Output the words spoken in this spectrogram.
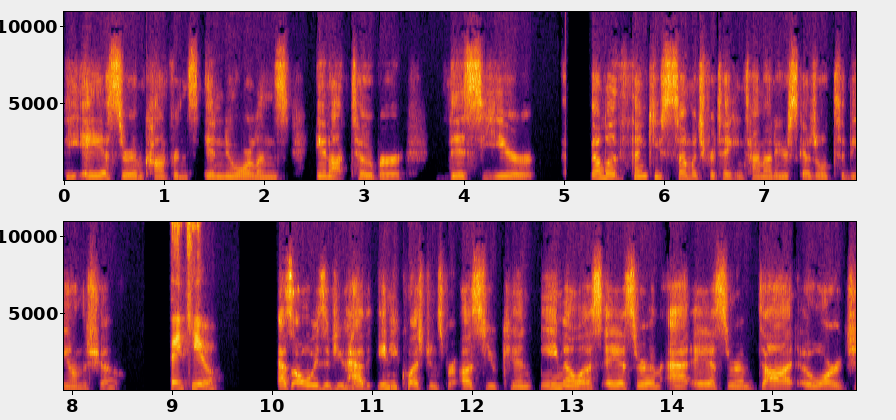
the ASRM conference in New Orleans in October this year. Bella, thank you so much for taking time out of your schedule to be on the show. Thank you. As always, if you have any questions for us, you can email us asrm at asrm.org.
